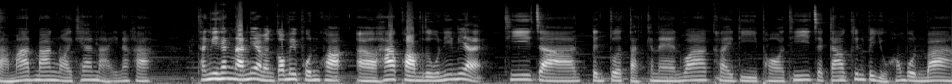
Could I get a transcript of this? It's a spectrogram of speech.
สามารถมากน้อยแค่ไหนนะคะ ทั้งนี้ทั้งนั้นเนี่ยมันก็ไม่พ้นความห้าความรู้นี่เนี่ย ที่จะเป็นตัวตัดคะแนนว่าใครดีพอที่จะก้าวขึ้นไปอยู่ข้างบนบ้าง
